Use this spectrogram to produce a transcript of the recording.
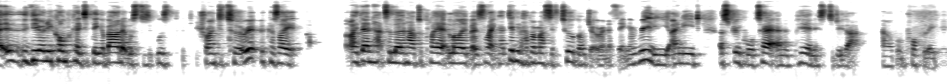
uh, the only complicated thing about it was to, was trying to tour it because I I then had to learn how to play it live. It's like I didn't have a massive tour budget or anything, and really I need a string quartet and a pianist to do that album properly.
